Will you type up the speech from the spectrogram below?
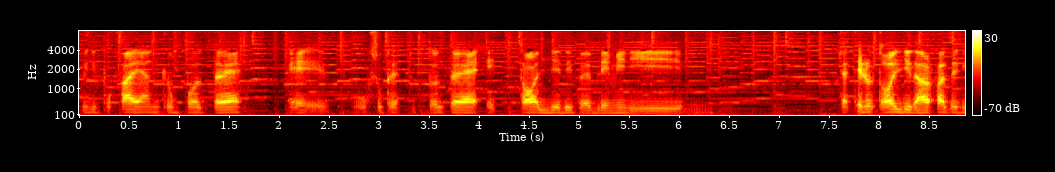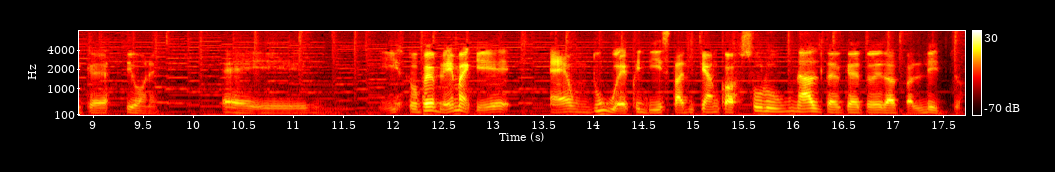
quindi può fare anche un po' il 3 e, o soprattutto il 3 e ti toglie dei problemi di cioè te lo togli dalla fase di creazione. E il suo problema è che è un 2, quindi sta di fianco a solo un altro creatore dal palleggio.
